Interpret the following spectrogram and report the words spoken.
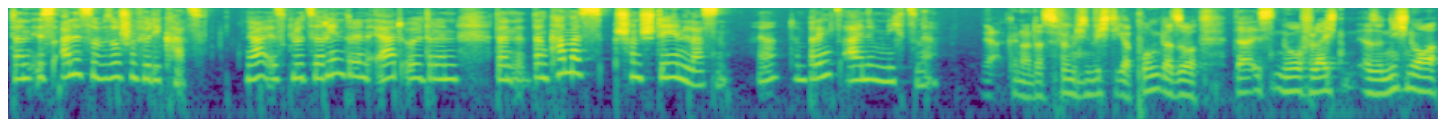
dann ist alles sowieso schon für die Katz. Ja, ist Glycerin drin, Erdöl drin, dann, dann kann man es schon stehen lassen. Ja, dann bringt es einem nichts mehr. Ja, genau, das ist für mich ein wichtiger Punkt. Also da ist nur vielleicht, also nicht nur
